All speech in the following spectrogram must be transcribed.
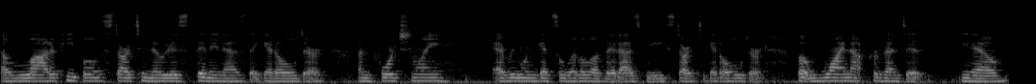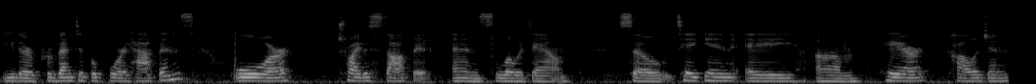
a lot of people start to notice thinning as they get older. Unfortunately, everyone gets a little of it as we start to get older, but why not prevent it you know, either prevent it before it happens or try to stop it and slow it down. So taking a um, hair collagen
